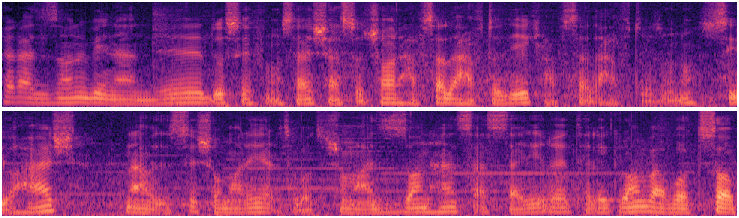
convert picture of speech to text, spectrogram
بخیر عزیزان بیننده دو صفر 964 771 779 38 93 شماره ارتباط شما عزیزان هست از طریق تلگرام و واتساپ.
